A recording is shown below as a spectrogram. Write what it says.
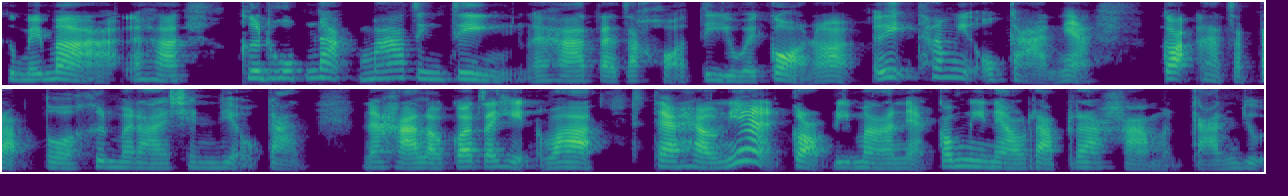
คือไม่มานะคะ คือทุบหนักมากจริง ๆ นะคะ แต่จะขอตีไว้ก่อนว่า เฮ้ย ถ้ามีโอกาสเนี่ย ก็อาจจะปรับตัวขึ้นมาได้เช่นเดียวกันนะคะ เราก็จะเห็นว่าแถวๆเนี้ยกรอบดีมาเนี่ย ก็มีแนวรับราคาเหมือนกันอยู่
